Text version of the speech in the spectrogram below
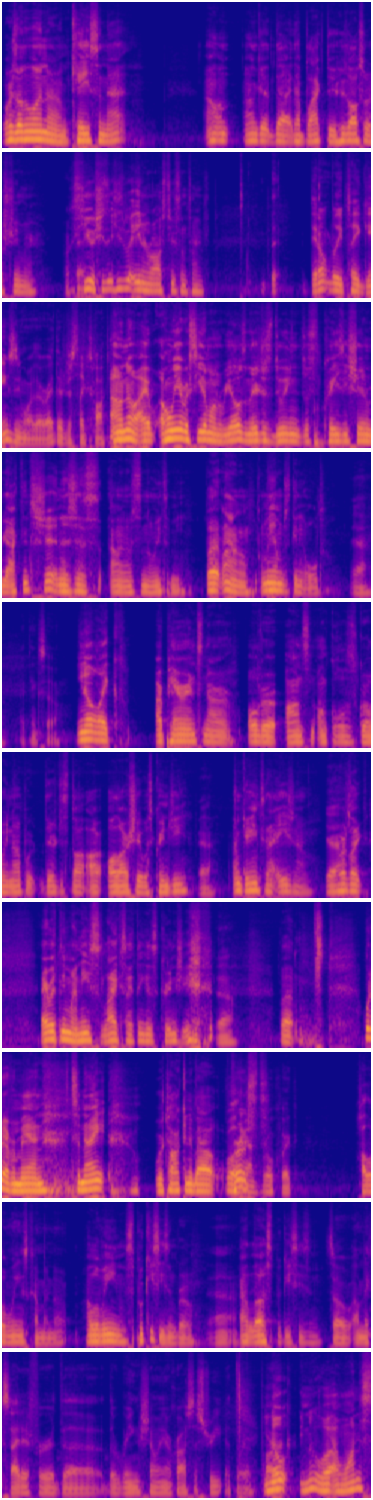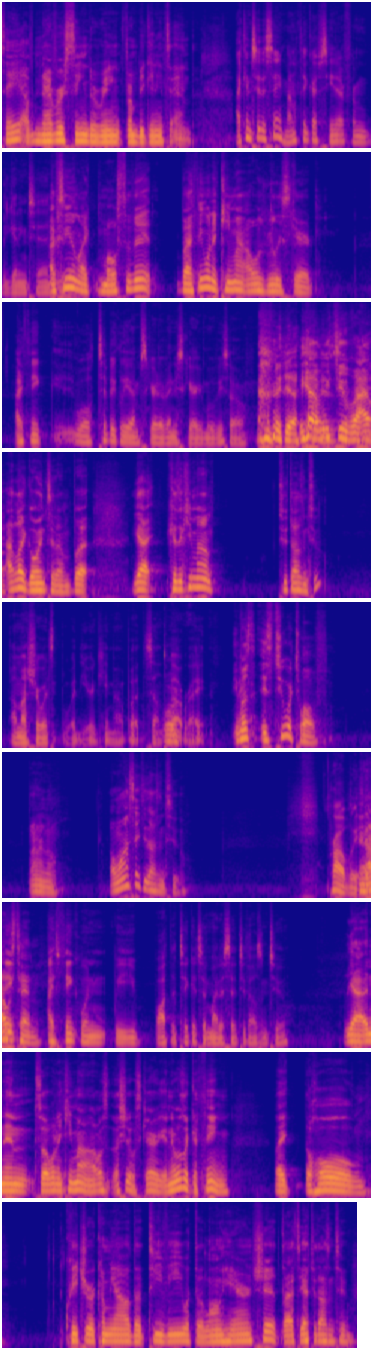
Or was the other one, um, Kai Cenat? I don't I don't get that that black dude who's also a streamer. He's Okay. huge. He's he's with Adin Ross too sometimes. They don't really play games anymore though, right? They're just like talking. I don't know. I only ever see them on reels, and they're just doing just crazy shit and reacting to shit, and it's just I don't know. It's annoying to me. But I don't know. I mean, I'm just getting old. yeah, I think so. You know, like our parents and our older aunts and uncles growing up, they just thought our, all our shit was cringy. Yeah. I'm getting to that age now. Yeah. Where it's like everything my niece likes, I think is cringy. Yeah. but whatever, man. Tonight we're talking about Well, first real quick. Halloween's coming up. Halloween, spooky season, bro. Yeah. I love spooky season. So I'm excited for the the ring showing across the street at the park. You know, you know what? I want to say I've never seen The Ring from beginning to end. I can say the same. I don't think I've seen it from beginning to end. I've either. seen like most of it, but I think when it came out, I was really scared. I think. Well, typically I'm scared of any scary movie. So yeah, Yeah, me too. But I. I like going to them. But yeah, because it came out in 2002. I'm not sure what's what year it came out, but sounds Or- about right. It must. is two or 12. I don't know. I want to say 2002, Probably. and I I, think, was 10. I think when we bought the tickets, it might have said 2002. Yeah, and then so when it came out, I was that shit was scary, and it was like a thing, like the whole creature coming out of the TV with the long hair and shit. That's yeah, 2002.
